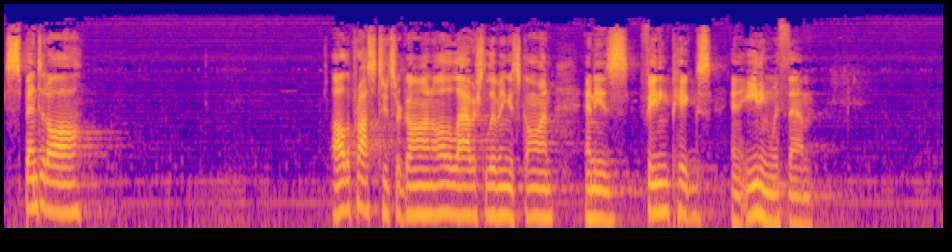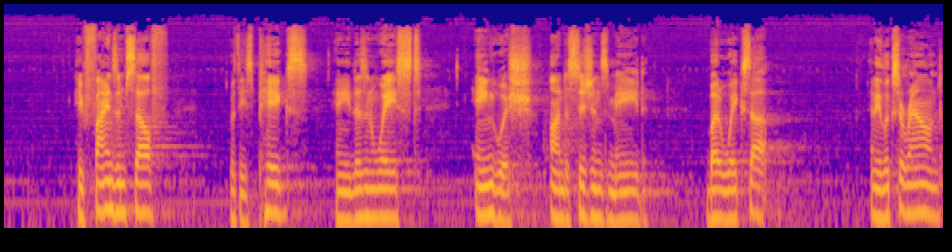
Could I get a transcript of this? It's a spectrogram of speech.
spent it all, all the prostitutes are gone, all the lavish living is gone, and he's feeding pigs and eating with them. He finds himself with these pigs, and he doesn't waste anguish on decisions made, but wakes up and he looks around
